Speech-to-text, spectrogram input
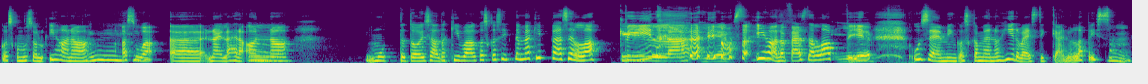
koska musta on ollut ihanaa Mm. asua ää, näin lähellä Annaa. Mutta toisaalta kivaa, koska sitten mäkin pääsen Lappiin. Kyllä, ja jep. musta on ihana päästä Lappiin Jep. useammin, koska mä en ole hirveästi käynyt Lapissa. Mm.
